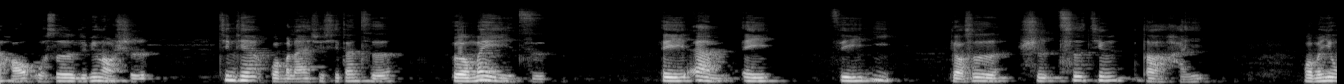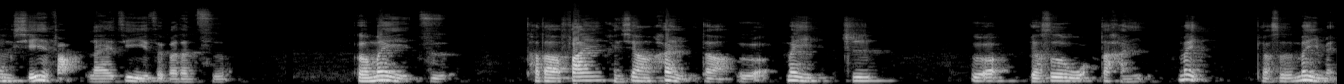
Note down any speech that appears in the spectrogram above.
家好，我是李冰老师。今天我们来学习单词“峨眉子 ”，a m a z e，表示是吃惊的含义。我们用谐音法来记忆这个单词“峨眉子”，它的发音很像汉语的“峨眉之”。峨表示我的含义，妹表示妹妹，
